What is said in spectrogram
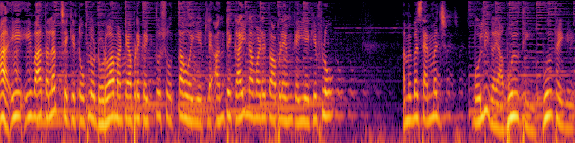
હા, એ એ વાત અલગ છે કે ટોપલો ઢોળવા માટે આપણે કંઈક તો શોધતા હોઈએ એટલે અંતે કાંઈ ના મળે તો આપણે એમ કહીએ કે ફ્લો અમે બસ એમ જ બોલી ગયા, ભૂલથી, ભૂલ થઈ ગઈ.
